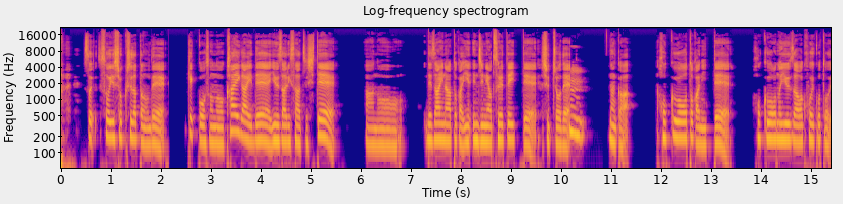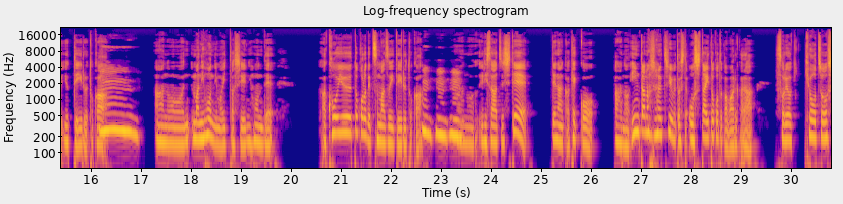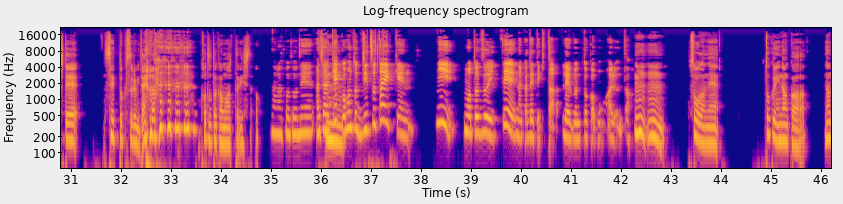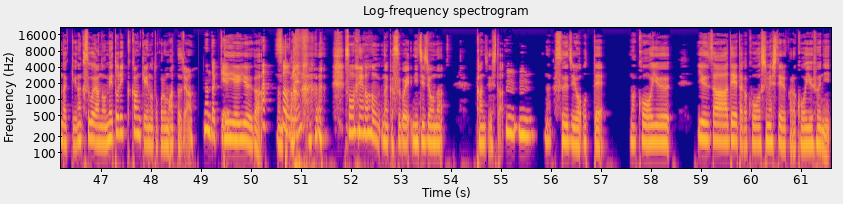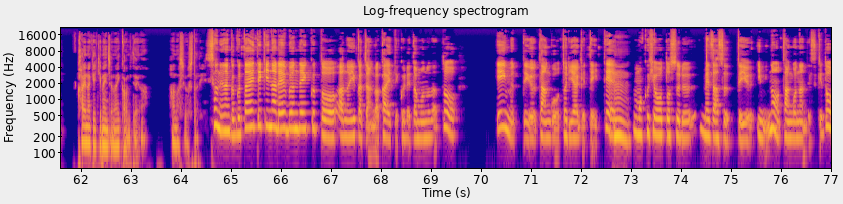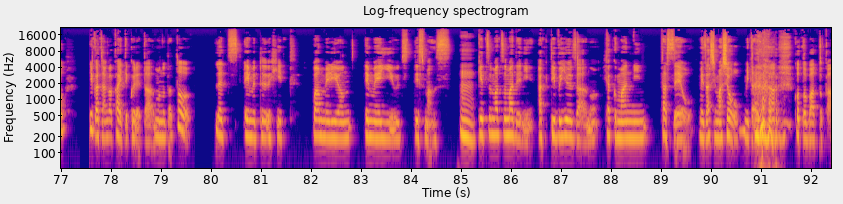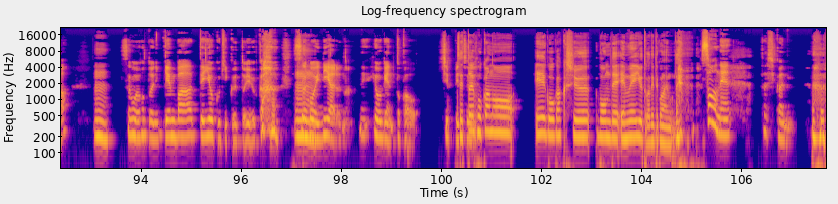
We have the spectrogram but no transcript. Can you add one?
そそういう職種だったので、結構その海外でユーザーリサーチして、あの、デザイナーとかエンジニアを連れて行って出張で、うん。なんか、北欧とかに行って、北欧のユーザーはこういうことを言っているとか、うん。あの、まあ、日本にも行ったし、日本で、あ、こういうところでつまずいているとかう、んうんうん。あの、リサーチして、で、なんか結構、あの、インターナショナルチームとして推したいとことかもあるから、それを強調して説得するみたいな こととかもあったりした。なるほどね。あ、じゃあうん結構本当実体験に基づいてなんか出てきた例文とかもあるんだ。うんうん。そうだね。特になんか、なんだっけ、なんかすごいあの、メトリック関係のところもあったじゃん。なんだっけ？DAU が、あ。そうね。その辺はなんかすごい日常な感じでした。うんうん。なんか数字を追って、まあこういうユーザーデータがこう示しているからこういう風に変えなきゃいけないんじゃないかみたいな話をしたり。そうね、なんか具体的な例文でいくと、あの、ゆかちゃんが書いてくれたものだと、aim っていう単語を取り上げていて、うん。目標とする、目指すっていう意味の単語なんですけど、ゆかちゃんが書いてくれたものだと、Let's aim to hit 1 million MAUs this month. うん。月末までにアクティブユーザーの100万人達成を目指しましょうみたいな 言葉とか、うん。すごい本当に現場でよく聞くというか、すごいリアルな、ね、表現とかを執筆。絶対他の英語学習本で MAU とか出てこないもんね。そうね。確かに。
